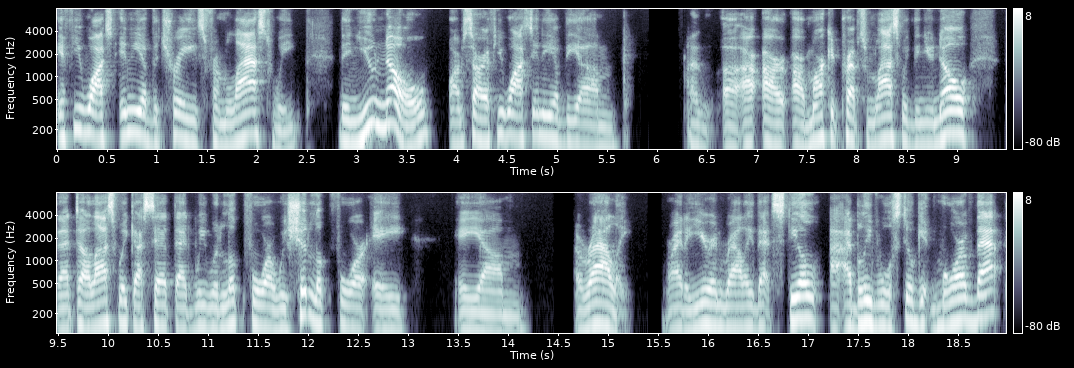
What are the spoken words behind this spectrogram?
if you watched any of the trades from last week, then you know, or I'm sorry, if you watched any of the um uh, our, our, our market preps from last week, then you know that uh, last week I said that we would look for, we should look for a a um a rally right? A year in rally that still, I believe we'll still get more of that,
